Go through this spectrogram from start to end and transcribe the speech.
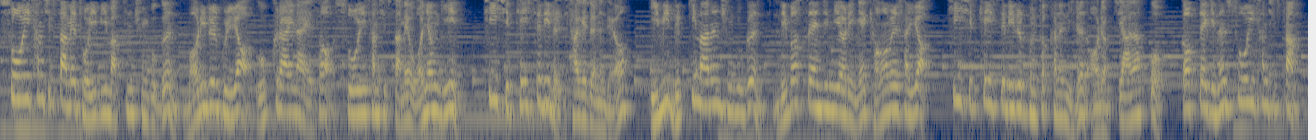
수호이 33의 도입이 막힌 중국은 머리를 굴려 우크라이나에서 수호이 33의 원형기인 T10K3를 사게 되는데요. 이미 늦기 많은 중국은 reverse engineering의 경험을 살려 T10K3를 분석하는 일은 어렵지 않았고 껍데기는 수호이 33,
